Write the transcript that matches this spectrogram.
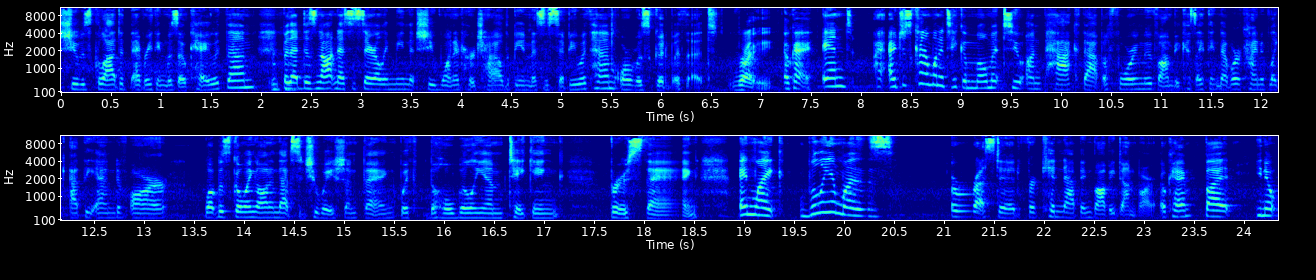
she was glad that everything was okay with them, Mm-hmm. but that does not necessarily mean that she wanted her child to be in Mississippi with him or was good with it. Right. Okay, and I, I just kind of want to take a moment to unpack that before we move on because I think that we're kind of like at the end of our what was going on in that situation thing with the whole William taking Bruce thing. And like, William was arrested for kidnapping Bobby Dunbar, okay? But, you know,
